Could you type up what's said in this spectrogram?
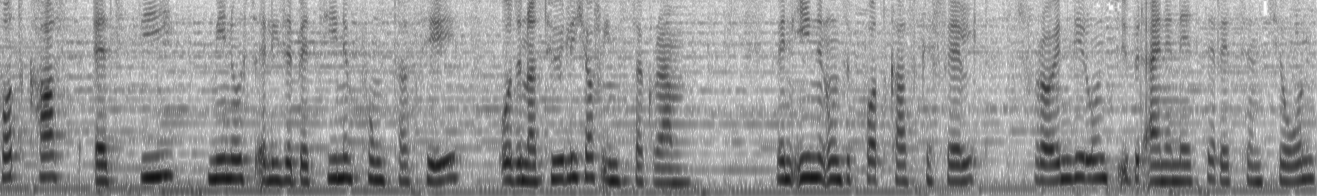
podcast.die-elisabethinen.at oder natürlich auf Instagram. Wenn Ihnen unser Podcast gefällt, freuen wir uns über eine nette Rezension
